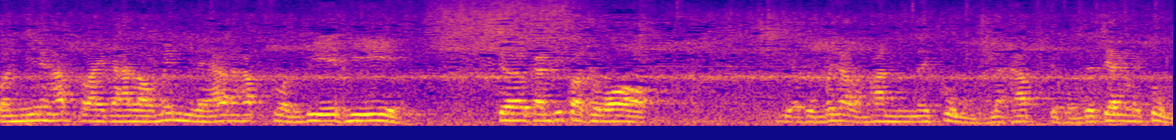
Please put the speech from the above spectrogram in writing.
วันนี้นะครับรายการเราไม่มีแล้วนะครับ ส่วน VIP เจอกันที่กจวเดี๋ยวผมประชาสัมพันธ์ในกลุ่มนะครับ เดี๋ยวผมจะแจ้งในกลุ่ม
